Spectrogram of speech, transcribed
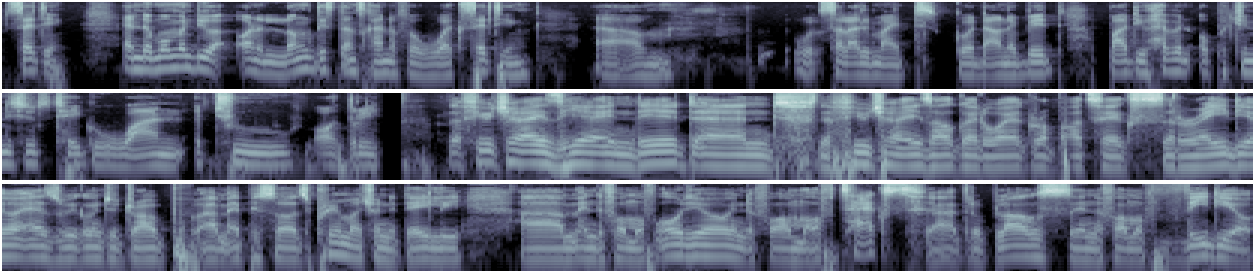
setting. And the moment you are on a long distance kind of a work setting um, salary might go down a bit but you have an opportunity to take one two or three the future is here indeed, and the future is all going to work robotics radio as we're going to drop um, episodes pretty much on a daily um, in the form of audio, in the form of text, uh, through blogs, in the form of video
